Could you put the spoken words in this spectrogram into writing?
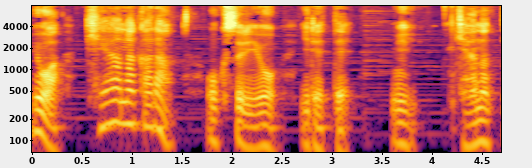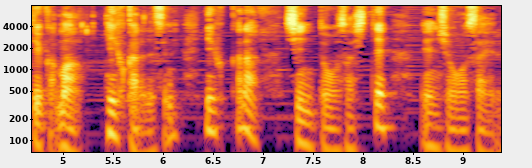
要は毛穴からお薬を入れて、毛穴っていうか、まあ、皮膚からですね。皮膚から浸透させて炎症を抑えるっ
